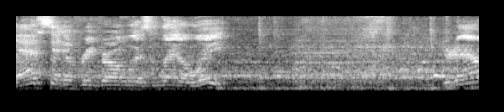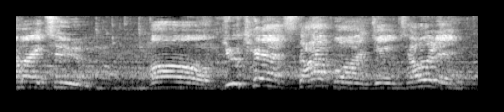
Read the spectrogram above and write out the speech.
That second free throw was a little late. You're down by two. Oh, you can't stop on James Harden.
